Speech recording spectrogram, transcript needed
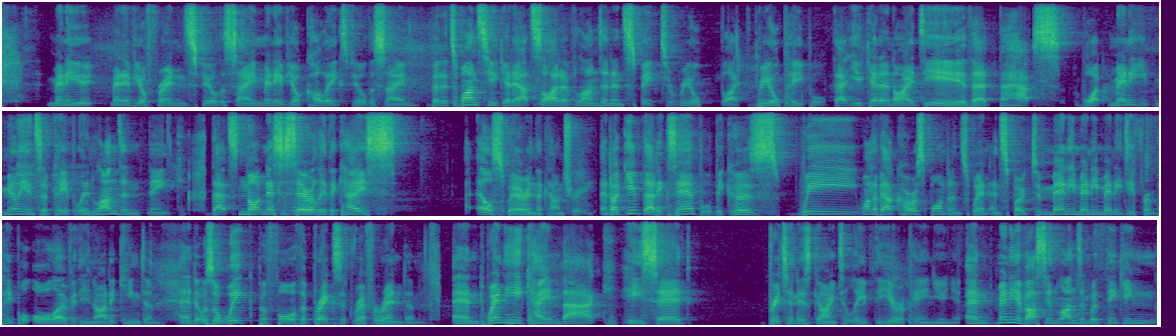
Many, many of your friends feel the same, many of your colleagues feel the same, but it's once you get outside of London and speak to real, like real people, that you get an idea that perhaps what many millions of people in London think, that's not necessarily the case elsewhere in the country. And I give that example because we, one of our correspondents went and spoke to many, many, many different people all over the United Kingdom. And it was a week before the Brexit referendum. And when he came back, he said, Britain is going to leave the European Union. And many of us in London were thinking,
